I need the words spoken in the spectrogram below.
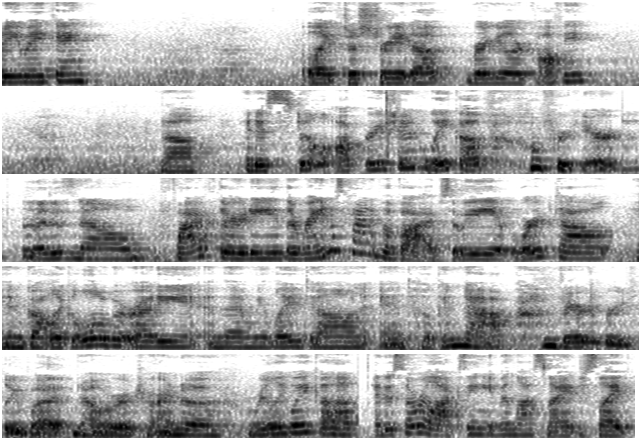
What are you making? Like just straight up regular coffee? No. It is still Operation Wake Up over here. It is now 5.30. The rain is kind of a vibe. So we worked out and got like a little bit ready and then we laid down and took a nap very briefly, but now we're trying to really wake up. It is so relaxing even last night, just like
